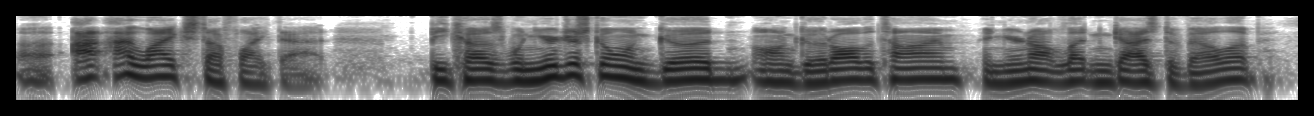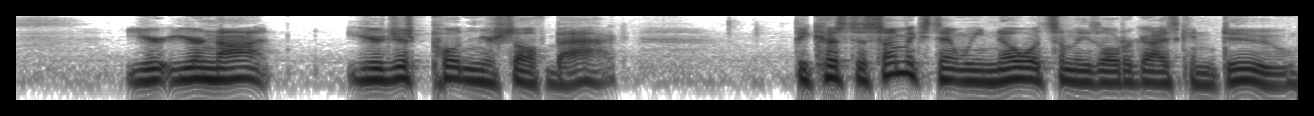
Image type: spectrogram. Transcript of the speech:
Uh, I, I like stuff like that because when you're just going good on good all the time and you're not letting guys develop, you're you're not you're just putting yourself back. Because to some extent, we know what some of these older guys can do.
